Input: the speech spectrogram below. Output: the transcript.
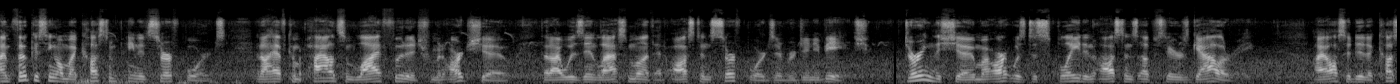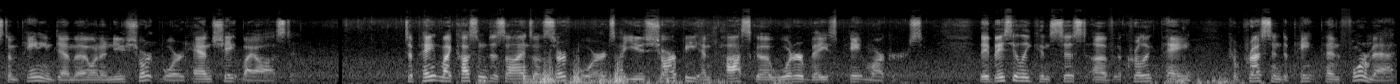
I'm focusing on my custom painted surfboards, and I have compiled some live footage from an art show that I was in last month at Austin Surfboards in Virginia Beach. During the show, my art was displayed in Austin's upstairs gallery. I also did a custom painting demo on a new shortboard hand-shaped by Austin. To paint my custom designs on surfboards, I use Sharpie and Posca water-based paint markers. They basically consist of acrylic paint compressed into paint pen format,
